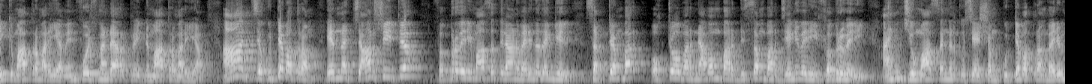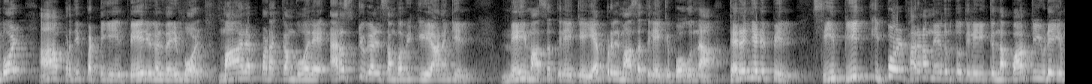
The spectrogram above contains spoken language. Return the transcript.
എക്ക് മാത്രം അറിയാം എൻഫോഴ്സ്മെന്റ് ഡയറക്ടറേറ്റിന് മാത്രം അറിയാം ആ കുറ്റപത്രം എന്ന ചാർജ് ഷീറ്റ് ഫെബ്രുവരി മാസത്തിലാണ് വരുന്നതെങ്കിൽ സെപ്റ്റംബർ ഒക്ടോബർ നവംബർ ഡിസംബർ ജനുവരി ഫെബ്രുവരി അഞ്ചു മാസങ്ങൾക്കു ശേഷം കുറ്റപത്രം വരുമ്പോൾ ആ പ്രതിപ്പട്ടികയിൽ പേരുകൾ വരുമ്പോൾ മാലപ്പടക്കം പോലെ അറസ്റ്റുകൾ സംഭവിക്കുകയാണെങ്കിൽ മെയ് മാസത്തിലേക്ക് ഏപ്രിൽ മാസത്തിലേക്ക് പോകുന്ന തെരഞ്ഞെടുപ്പിൽ സി പി ഇപ്പോൾ ഭരണം നേതൃത്വത്തിലിരിക്കുന്ന പാർട്ടിയുടെയും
